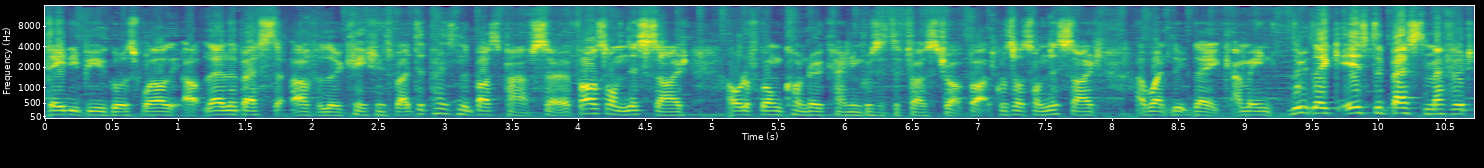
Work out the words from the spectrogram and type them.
Daily Bugle as well. Uh, they're the best other locations, but it depends on the bus path. So if I was on this side, I would have gone Condo Canyon because it's the first drop. But because I was on this side, I went Loot Lake. I mean, Loot Lake is the best method,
